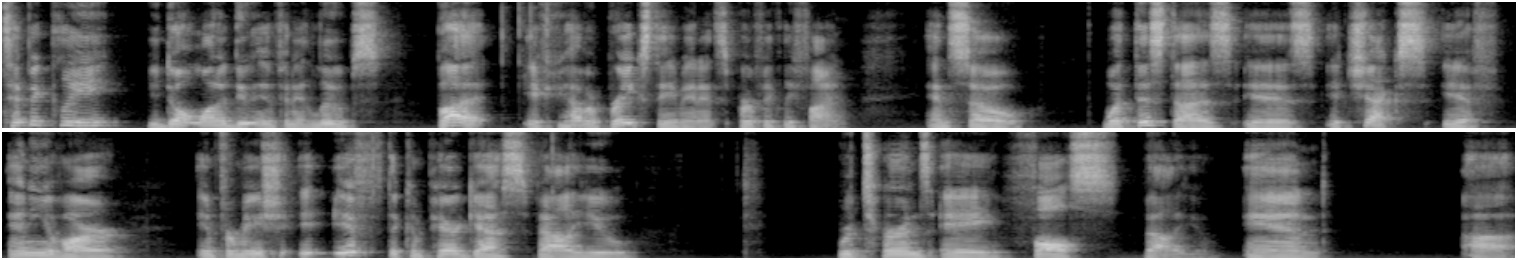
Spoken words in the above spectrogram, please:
Typically, you don't want to do infinite loops, but if you have a break statement, it's perfectly fine. And so what this does is it checks if any of our information, if the compare guess value returns a false value. And uh,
